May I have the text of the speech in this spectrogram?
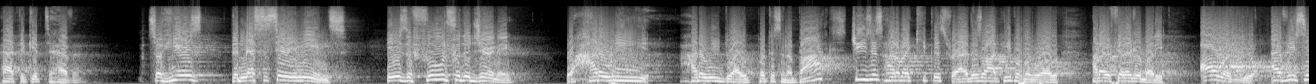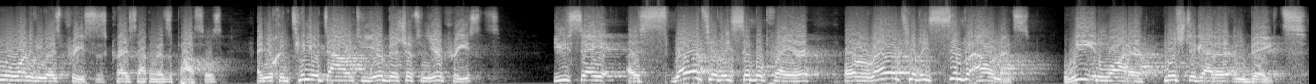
path to get to heaven. So here's the necessary means. Here's the food for the journey. Well, how do we, how do we, do I put this in a box? Jesus, how do I keep this for, there's a lot of people in the world. How do I fit everybody? all of you, every single one of you as priests, as Christ talking as apostles, and you'll continue down to your bishops and your priests, you say a relatively simple prayer over relatively simple elements. Wheat and water mushed together and baked.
